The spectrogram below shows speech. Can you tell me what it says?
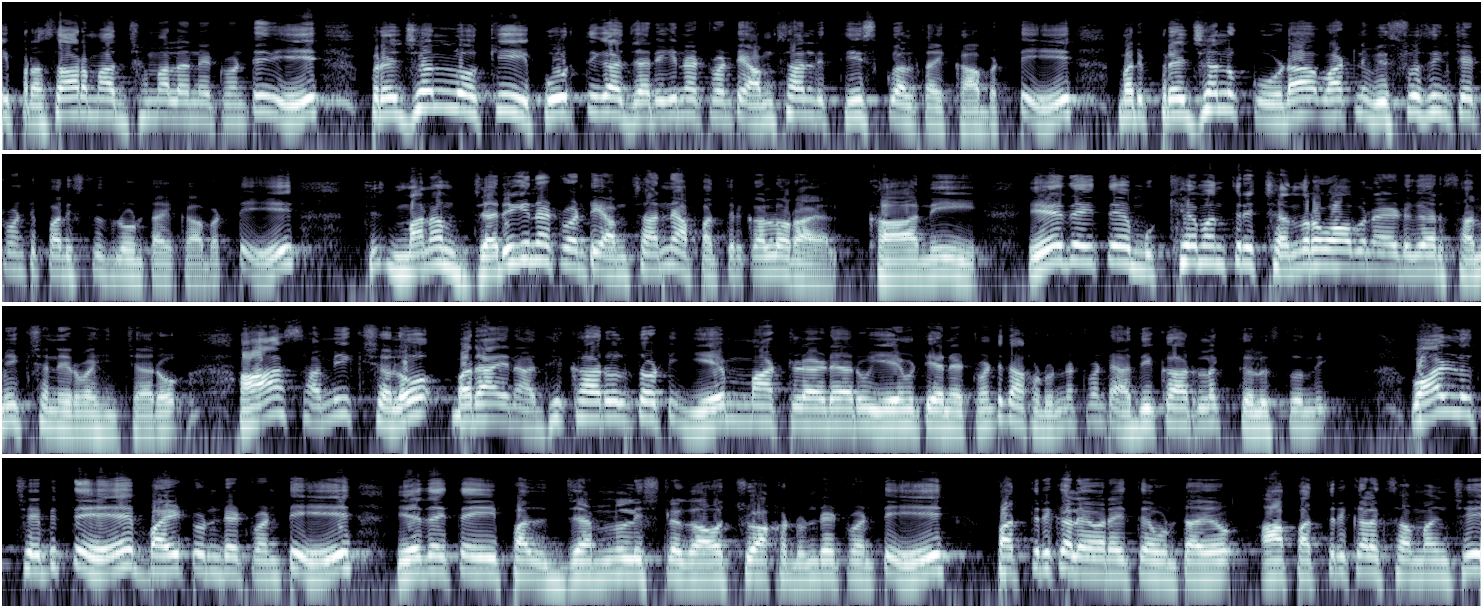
ఈ ప్రసార మాధ్యమాలు అనేటువంటివి ప్రజల్లోకి పూర్తిగా జరిగినటువంటి అంశాలని తీసుకువెళ్తాయి కాబట్టి మరి ప్రజలు కూడా వాటిని విశ్వసించేటువంటి పరిస్థితులు ఉంటాయి కాబట్టి మనం జరిగినటువంటి అంశాన్ని ఆ పత్రికల్లో రాయాలి. కానీ ఏదైతే ముఖ్యమంత్రి చంద్రబాబు నాయుడు గారు సమీక్ష నిర్వహించారో ఆ సమీక్షలో మరి ఆయన అధికారులతోటి ఏం మాట్లాడారు ఏమిటి అనేటువంటిది అక్కడ ఉన్నటువంటి అధికారులకు తెలుస్తుంది. వాళ్ళు చెబితే బయట ఉండేటువంటి ఏదైతే ఈ ప- జర్నలిస్టులు కావచ్చు అక్కడ ఉండేటువంటి పత్రికలు ఎవరైతే ఉంటాయో ఆ పత్రికలకు సంబంధించి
